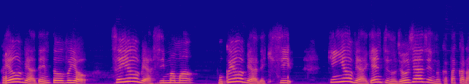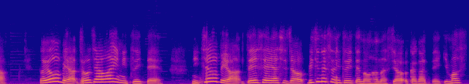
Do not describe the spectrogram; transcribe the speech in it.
火曜日は伝統舞踊、水曜日は新ママ、木曜日は歴史、金曜日は現地のジョージア人の方から、土曜日はジョージアワインについて、日曜日は税制や市場、ビジネスについてのお話を伺っていきます。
